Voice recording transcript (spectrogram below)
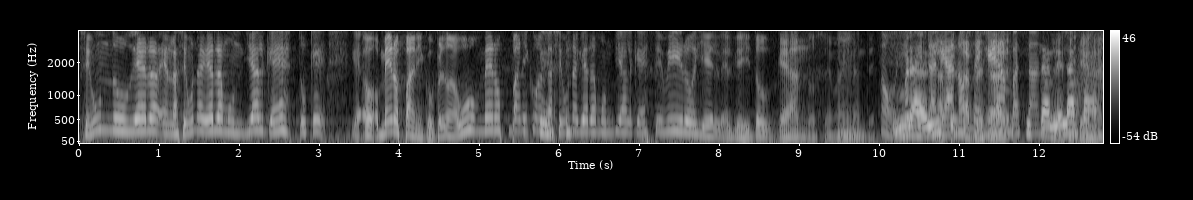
segundo guerra, en la segunda guerra mundial que esto, que, menos pánico, perdón, hubo menos pánico en la segunda guerra mundial que este virus y el, el viejito quejándose, imagínate. No, y los italianos se quejan bastante. Se quejan.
